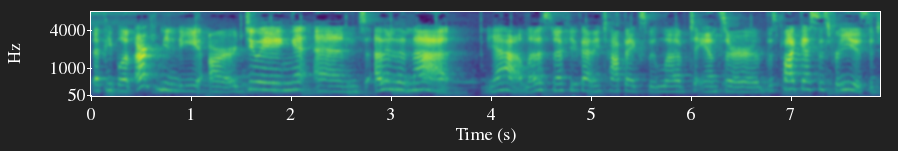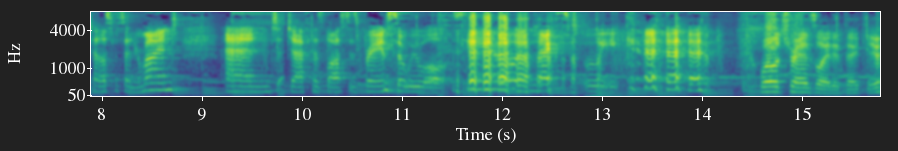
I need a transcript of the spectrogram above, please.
that people in our community are doing. And other than that, yeah, let us know if you've got any topics. We'd love to answer. This podcast is for you, so tell us what's on your mind. And Jeff has lost his brain, so we will see you next week. well translated. Thank you.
